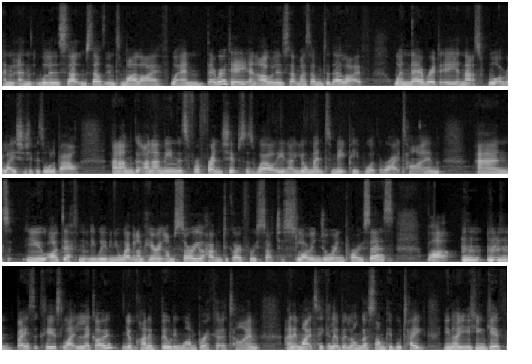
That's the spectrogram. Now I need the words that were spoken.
and, and will insert themselves into my life when they're ready, and I will insert myself into their life when they're ready, and that's what a relationship is all about. And I'm and I mean this for friendships as well. You know, you're meant to meet people at the right time, and you are definitely weaving your web. And I'm hearing, I'm sorry you're having to go through such a slow, enduring process, but basically, it's like Lego. You're kind of building one brick at a time, and it might take a little bit longer. Some people take, you know, you can give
